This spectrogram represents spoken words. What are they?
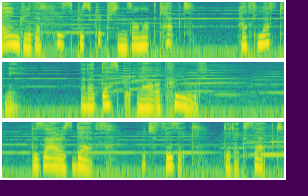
angry that his prescriptions are not kept, hath left me, and I desperate now approve, desirous death, which physic did accept.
